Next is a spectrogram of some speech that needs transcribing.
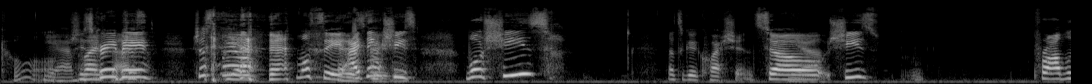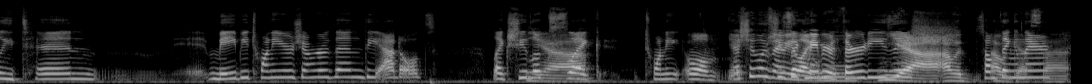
cool. Yeah, she's creepy. Just, just yeah, we'll see. I think creepy. she's. Well, she's. That's a good question. So yeah. she's probably 10 maybe 20 years younger than the adults. Like she looks yeah. like 20 well yeah she looks she's maybe like, like, maybe her 30s yeah i would something I would in there that.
